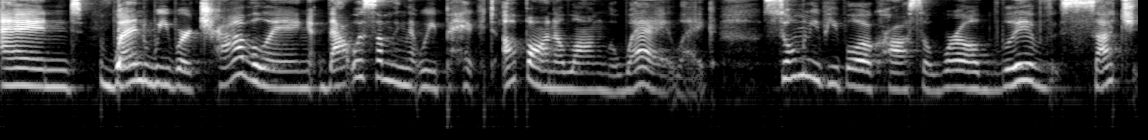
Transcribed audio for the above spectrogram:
And when we were traveling, that was something that we picked up on along the way. Like, so many people across the world such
